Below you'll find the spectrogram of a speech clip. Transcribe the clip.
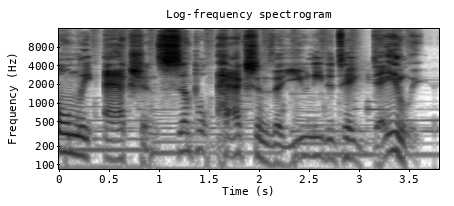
only actions, simple actions that you need to take daily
